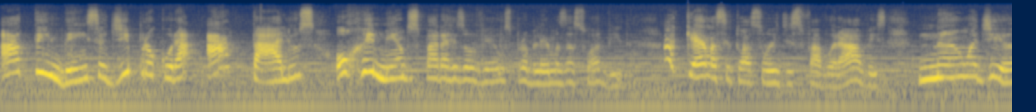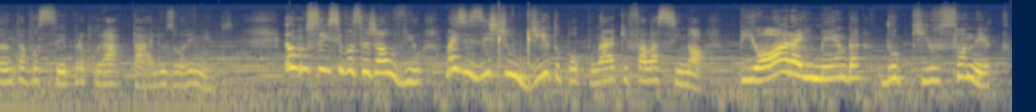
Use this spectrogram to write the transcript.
à tendência de procurar atalhos ou remendos para resolver os problemas da sua vida aquelas situações desfavoráveis, não adianta você procurar atalhos ou remendos. Eu não sei se você já ouviu, mas existe um dito popular que fala assim, ó, pior a emenda do que o soneto.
